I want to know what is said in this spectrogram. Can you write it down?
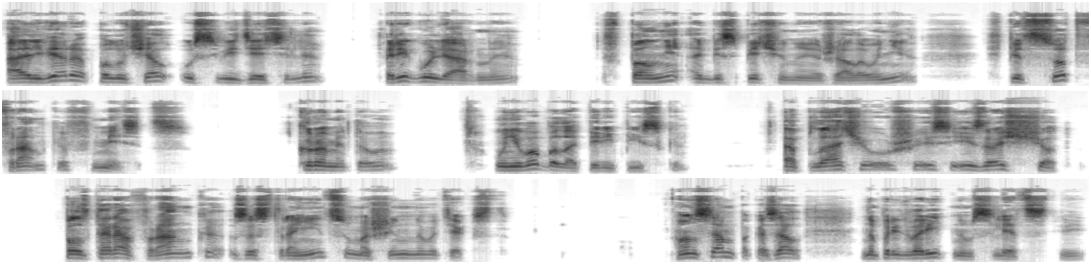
Альвера получал у свидетеля регулярное, вполне обеспеченное жалование в 500 франков в месяц. Кроме того, у него была переписка, оплачивавшаяся из расчета полтора франка за страницу машинного текста. Он сам показал на предварительном следствии,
